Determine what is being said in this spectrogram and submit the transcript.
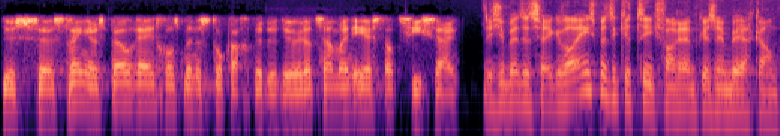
Dus uh, strengere spelregels met een stok achter de deur. Dat zou mijn eerste advies zijn. Dus je bent het zeker wel eens met de kritiek van Remkes en Bergkamp?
